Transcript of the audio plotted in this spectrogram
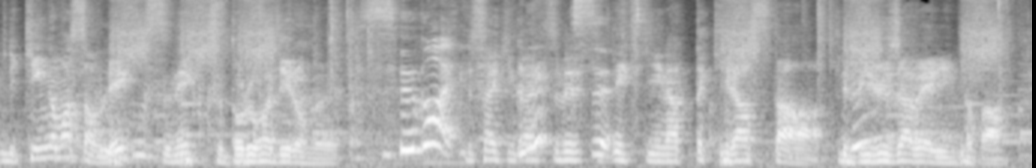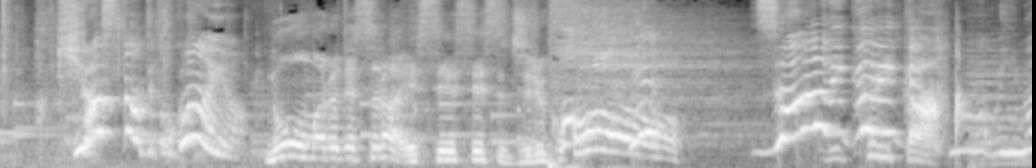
でキングマスターのレックスネックスドルファディロム。ーすごい。で最近開発できになったキラスター。でビルジャベリンとか。キラスターってなんや。ノーマルですら SSS ジュルコおザーリクリカもう今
